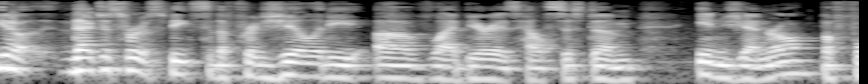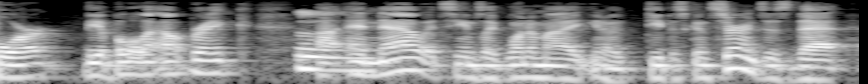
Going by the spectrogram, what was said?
you know, that just sort of speaks to the fragility of Liberia's health system in general before the Ebola outbreak. Uh, mm. Uh, and now it seems like one of my, you know, deepest concerns is that,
